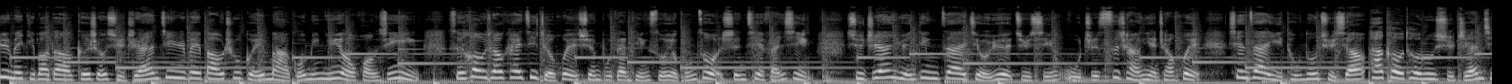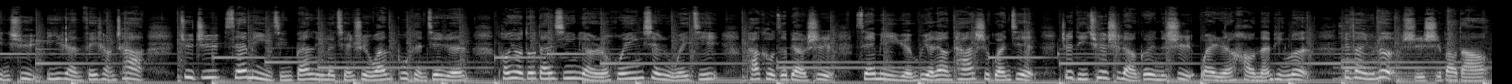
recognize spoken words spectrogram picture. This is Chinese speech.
据媒体报道，歌手许志安近日被曝出轨马国明女友黄心颖，随后召开记者会宣布暂停所有工作，深切反省。许志安原定在九月举行五至四场演唱会，现在已通通取消。Paco 透露，许志安情绪依然非常差。据知，Sammy 已经搬离了浅水湾，不肯见人，朋友都担心两人婚姻陷入危机。Paco 则表示，Sammy 原不原谅他是关键，这的确是两个人的事，外人好难评论。非凡娱乐实时报道。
